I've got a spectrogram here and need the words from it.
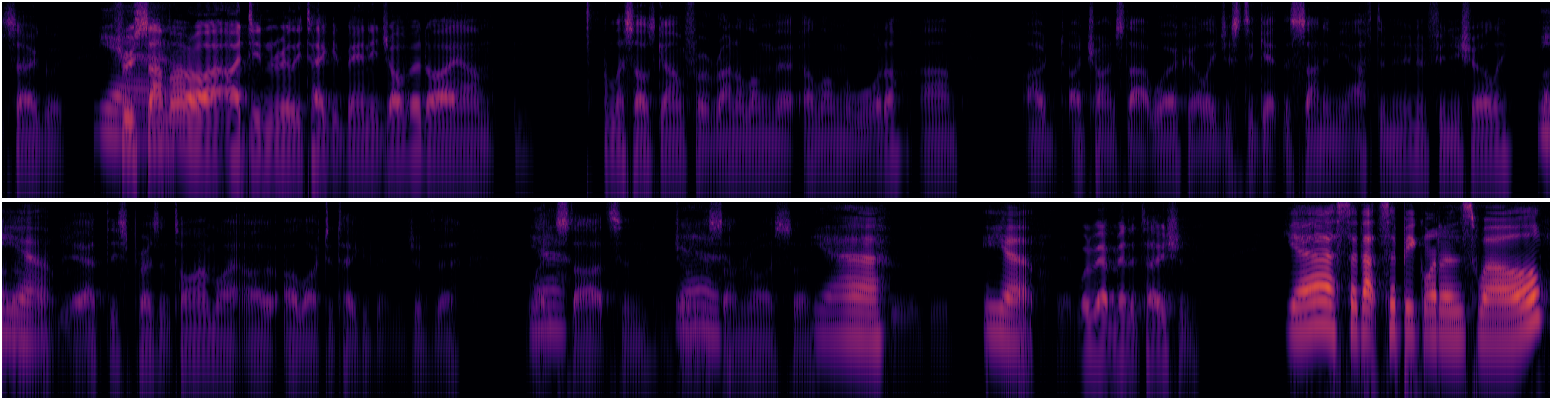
So good. Yeah. Through summer, I, I didn't really take advantage of it. I um, unless I was going for a run along the along the water. Um, I'd, I'd try and start work early just to get the sun in the afternoon and finish early. But, um, Yeah. yeah. At this present time, like I, I like to take advantage of the late Yeah. starts and enjoy Yeah. the sunrise. So yeah really good. yeah Yeah. What about meditation? Yeah, so that's a big one as well.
